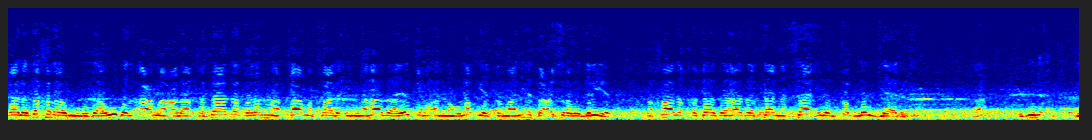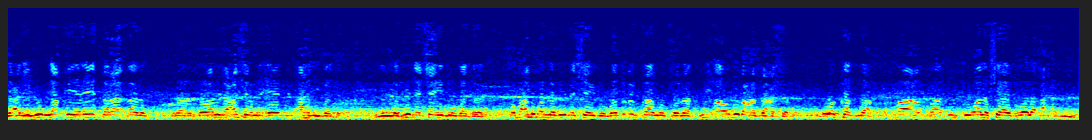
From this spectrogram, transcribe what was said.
قال دخل أبو داود الأعمى على قتادة فلما قام قال إن هذا يزعم أنه لقي ثمانية عشر بدريا فقال قتادة هذا كان سائلا قبل الجاري. يقول يعني يقول لقي إيه ثمانية عشر من إيه؟ من أهل بدر. من الذين شهدوا بدرا. ومعلوم الذين شهدوا بدرا كانوا 300 أو بضعة عشر. هو كذاب. ما ما أنت ولا شاهد ولا أحد منهم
